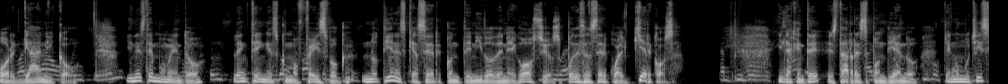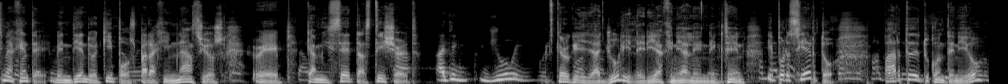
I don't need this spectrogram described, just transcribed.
orgánico. Y en este momento, LinkedIn es como Facebook. No tienes que hacer contenido de negocios, puedes hacer cualquier cosa. Y la gente está respondiendo. Tengo muchísima gente vendiendo equipos para gimnasios, eh, camisetas, t-shirt. Creo que a Julie le iría genial en LinkedIn. Y por cierto, parte de tu contenido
